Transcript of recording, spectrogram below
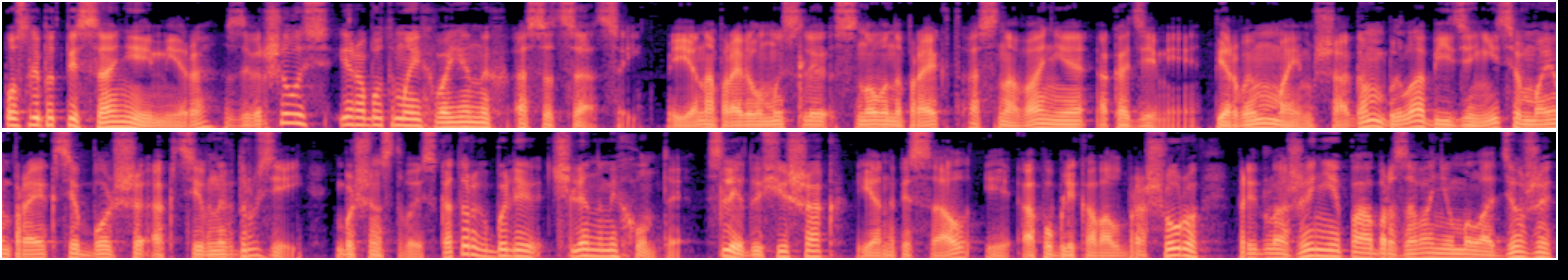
После подписания мира завершилась и работа моих военных ассоциаций. Я направил мысли снова на проект основания Академии. Первым моим шагом было объединить в моем проекте больше активных друзей, большинство из которых были членами хунты. Следующий шаг я написал и опубликовал брошюру «Предложение по образованию молодежи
